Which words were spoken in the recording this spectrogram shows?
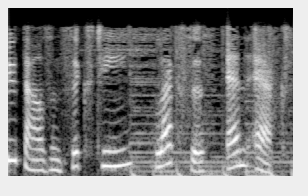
2016 Lexus NX.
